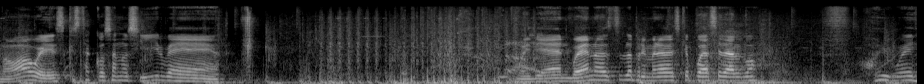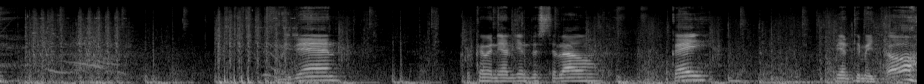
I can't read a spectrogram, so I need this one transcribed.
No, güey, es que esta cosa no sirve. Muy bien, bueno, esta es la primera vez que puedo hacer algo. Ay, güey. Muy bien. Creo que venía alguien de este lado. Ok. Bien, teammate. Oh,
